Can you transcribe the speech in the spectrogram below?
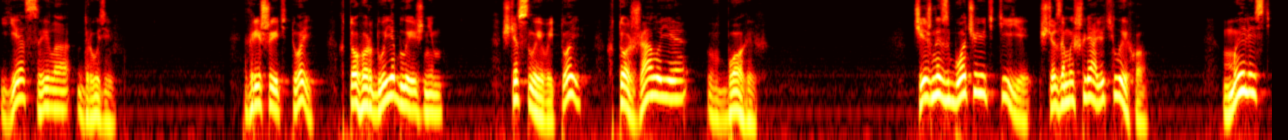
є сила друзів. Грішить той, хто гордує ближнім, щасливий той, хто жалує вбогих. Чи ж не збочують тії, що замишляють лихо? Милість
